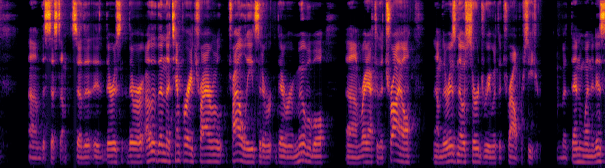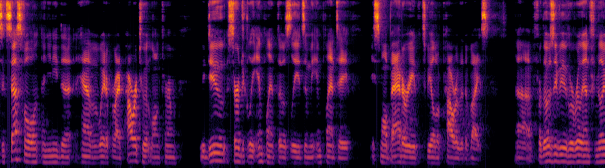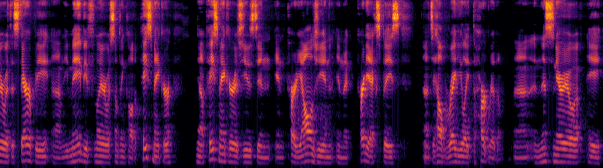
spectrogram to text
um, the system. So the, there is there are other than the temporary trial trial leads that are that are removable um, right after the trial. Um, there is no surgery with the trial procedure. But then when it is successful and you need to have a way to provide power to it long term, we do surgically implant those leads and we implant a, a small battery to be able to power the device. Uh, for those of you who are really unfamiliar with this therapy, um, you may be familiar with something called a pacemaker. Now, pacemaker is used in, in cardiology and in, in the cardiac space uh, to help regulate the heart rhythm. Uh, in this scenario, a,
